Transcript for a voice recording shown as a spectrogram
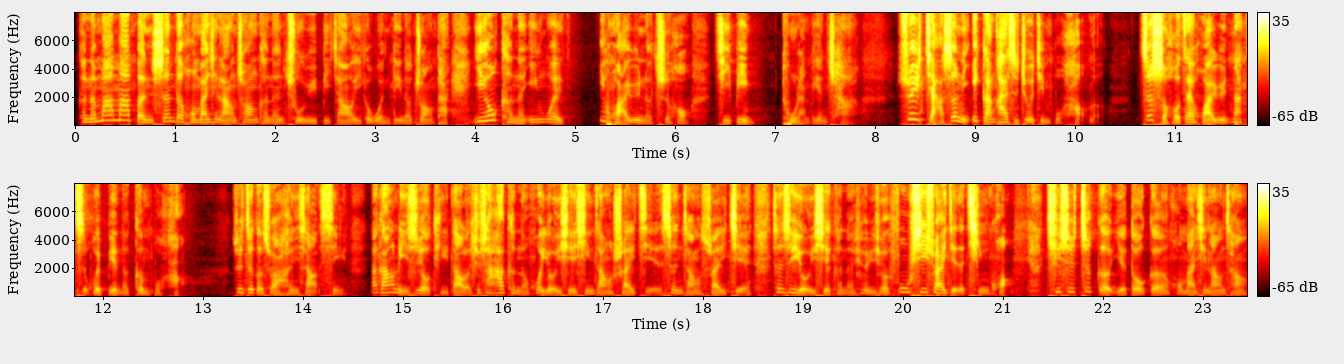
可能妈妈本身的红斑性狼疮可能处于比较一个稳定的状态，也有可能因为一怀孕了之后，疾病突然变差。所以，假设你一刚开始就已经不好了，这时候再怀孕，那只会变得更不好。所以这个时候要很小心。那刚刚李医师有提到了，就像他可能会有一些心脏衰竭、肾脏衰竭，甚至有一些可能会有一些呼吸衰竭的情况。其实这个也都跟红斑性狼疮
